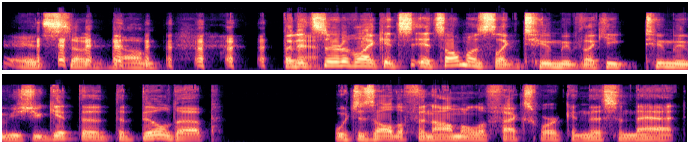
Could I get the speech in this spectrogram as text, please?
It's so dumb. But it's sort of like it's it's almost like two movies like you two movies. You get the the build up, which is all the phenomenal effects work and this and that.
